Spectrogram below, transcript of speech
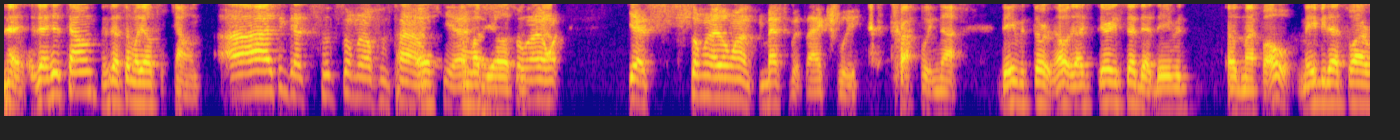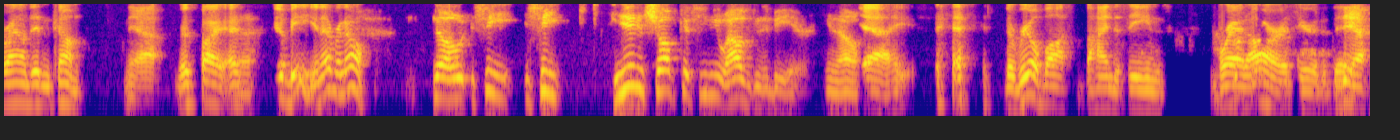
that, is that his town? Is that somebody else's town? I think that's someone else's town. That's yeah, somebody else's someone I don't town. Yes, someone I don't want to mess with. Actually, Probably not. David Thornton. Oh, I already said that, David. That was my fault. Oh, maybe that's why Rhino didn't come. Yeah, there's probably it could be. You never know. no. See, see, he didn't show up because he knew I was going to be here. You know. Yeah, he, the real boss behind the scenes, Brad R, is here today. Yeah,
